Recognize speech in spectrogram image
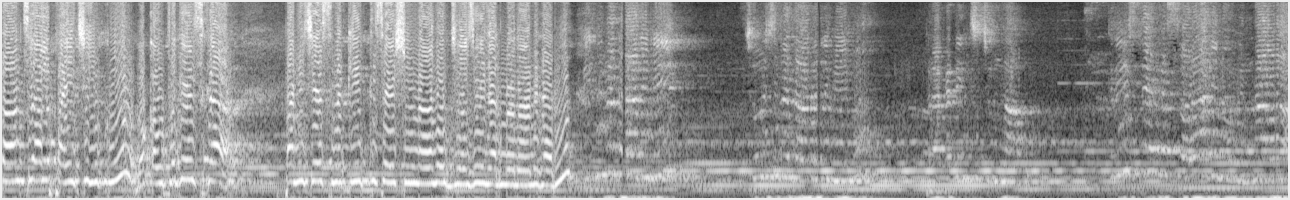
సంవత్సరాల పైచిలకు ఒక ఉపదేశగా పనిచేసిన కీర్తి శేషం నాగర్ జోజీ గారు మా నాన్నగారు. దానిని చూసిన దానిని మేము ప్రకటించుచున్నాము క్రీస్తు యొక్క స్వరాన్ని నువ్వు విన్నావా?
